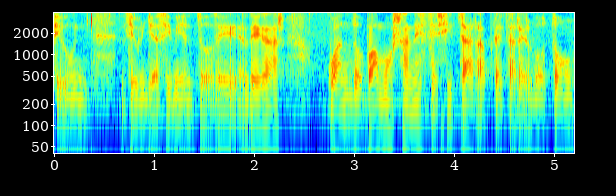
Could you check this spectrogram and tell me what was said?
de un, de un yacimiento de, de, gas, cuando vamos a necesitar apretar el botón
